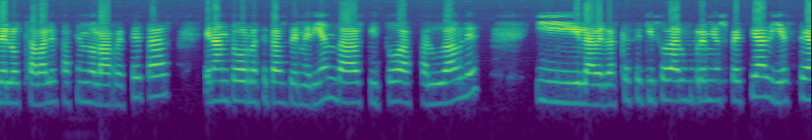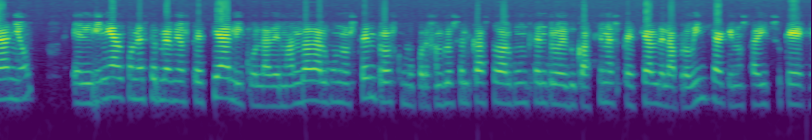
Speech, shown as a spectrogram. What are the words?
de los chavales haciendo las recetas, eran todas recetas de meriendas y todas saludables. Y la verdad es que se quiso dar un premio especial y este año en línea con este premio especial y con la demanda de algunos centros, como por ejemplo es el caso de algún centro de educación especial de la provincia, que nos ha dicho que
